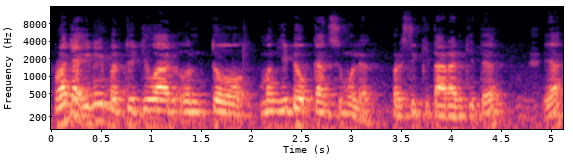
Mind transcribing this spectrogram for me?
projek ini bertujuan untuk menghidupkan semula persekitaran kita ya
